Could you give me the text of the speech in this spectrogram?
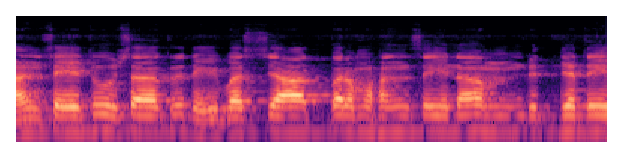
हंसे तो सकृदेव सैत् परमहंसेन विद्यते।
